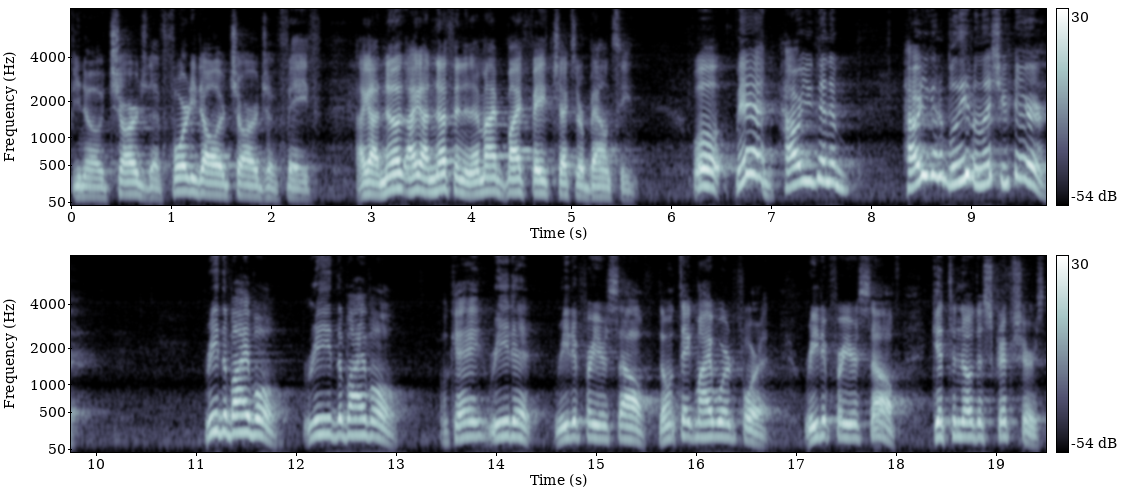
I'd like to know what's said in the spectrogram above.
you know, charged a $40 charge of faith. I got, no, I got nothing, and my, my faith checks are bouncing. Well, man, how are you going to how are you going to believe unless you hear? Read the Bible. Read the Bible. Okay? Read it. Read it for yourself. Don't take my word for it. Read it for yourself. Get to know the scriptures.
